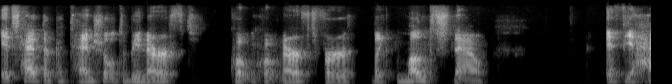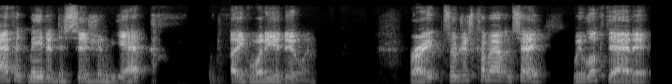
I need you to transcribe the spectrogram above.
it's had the potential to be nerfed, quote unquote nerfed for like months now. If you haven't made a decision yet, like what are you doing? Right? So just come out and say, we looked at it.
